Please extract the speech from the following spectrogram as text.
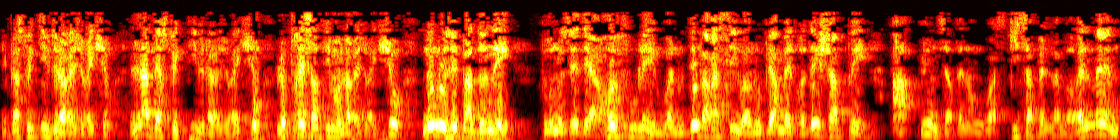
les perspectives de la résurrection, la perspective de la résurrection, le pressentiment de la résurrection ne nous est pas donné pour nous aider à refouler ou à nous débarrasser ou à nous permettre d'échapper à une certaine angoisse qui s'appelle la mort elle-même.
